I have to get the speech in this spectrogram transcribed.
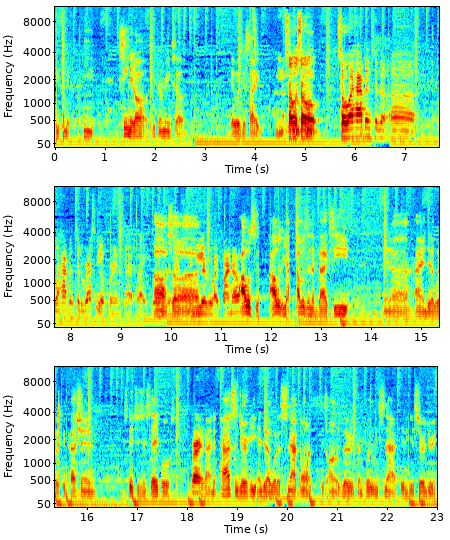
you feel me he seen it all you feel me so it was just like you, So you- so so what happened to the uh what happened to the rest of your friends that like what Uh, so, uh, did you ever like find out? I was I was yeah I was in the back seat and uh I ended up with a concussion stitches and staples The right. guy in the passenger he ended up with a snapped arm his arm was literally completely snapped he had to get surgery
